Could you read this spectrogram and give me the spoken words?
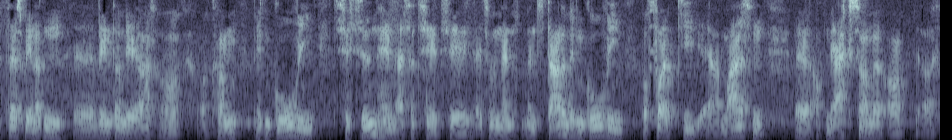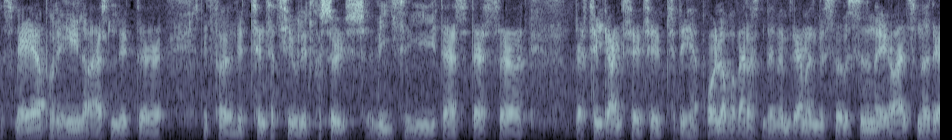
først vender den, øh, venter med at, at, at komme med den gode vin til sidenhen, altså, til, til, altså man, man starter med den gode vin, hvor folk de er meget sådan, øh, opmærksomme og, og smager på det hele, og er sådan lidt, øh, lidt, for, lidt tentative, lidt forsøgsvise i deres, deres øh, deres tilgang til, til, til det her bryllup, og hvad der, hvem det er, man sidder ved siden af, og alt sådan noget der.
